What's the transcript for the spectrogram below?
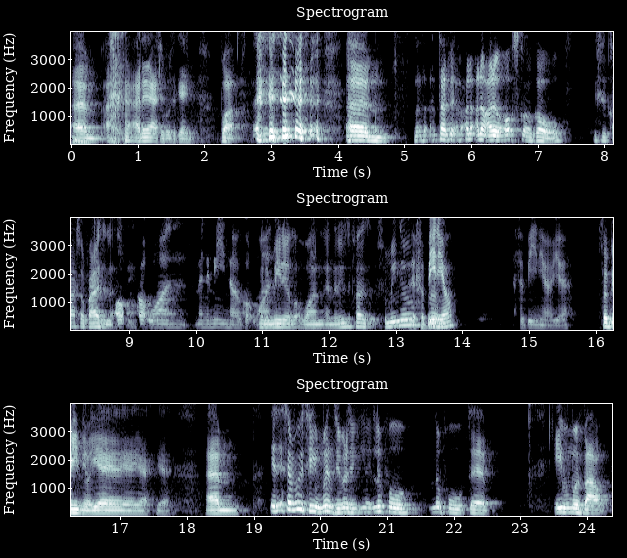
Um, I didn't actually watch the game, but um, I don't I know, I know, I Ox got a goal, which is quite surprising. Actually. Ox got one, Minamino got one, Firmino got one, and then who's the first? Firmino. Is it Fabinho? No. Fabinho, yeah. Fabinho, yeah, yeah, yeah, yeah. Um, it, it's a routine win. To be honest, You know, Liverpool, Liverpool, they're even without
